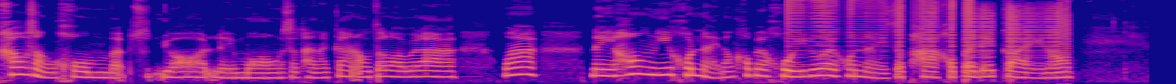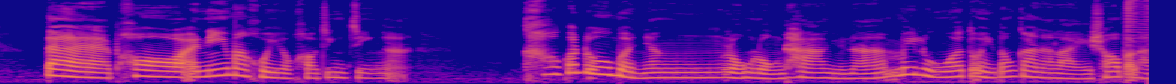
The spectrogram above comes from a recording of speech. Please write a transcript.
เข้าสังคมแบบสุดยอดเลยมองสถานการณ์เอาตลอดเวลา ว่าในห้องนี้คนไหนต้องเข้าไปคุยด้วย คนไหนจะพาเขาไปได้ไกลเนาะแต่พออันนี้มาคุยกับเขาจริง ๆอะ่ะเขาก็ดูเหมือนยังหลงหลงทางอยู่นะ ไม่รู้ว่าตัวเองต้องการอะไรชอบอะไร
